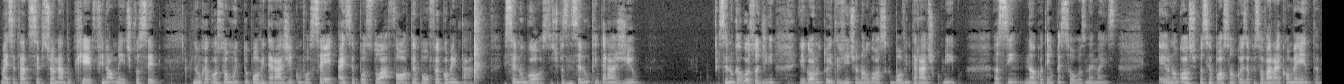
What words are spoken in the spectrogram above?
Mas você tá decepcionado porque finalmente você nunca gostou muito do povo interagir com você, aí você postou a foto e o povo foi comentar. E você não gosta. Tipo assim, você nunca interagiu. Você nunca gostou de. Igual no Twitter, gente, eu não gosto que o povo interage comigo. Assim, não que eu tenha pessoas, né? Mas eu não gosto, tipo assim, eu posto uma coisa, a pessoa vai lá e comenta.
